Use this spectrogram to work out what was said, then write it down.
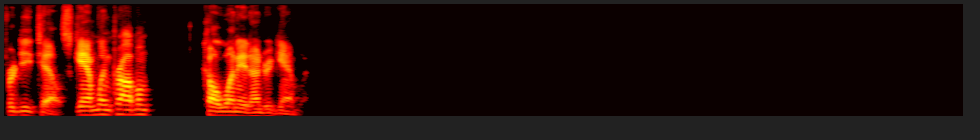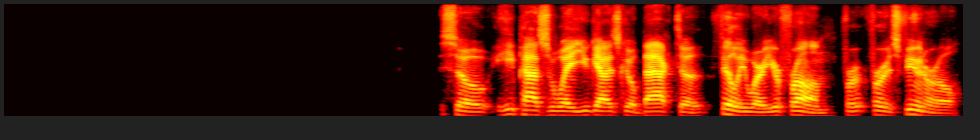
for details. Gambling problem? Call 1 800 Gambler. So he passes away. You guys go back to Philly, where you're from, for, for his funeral.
